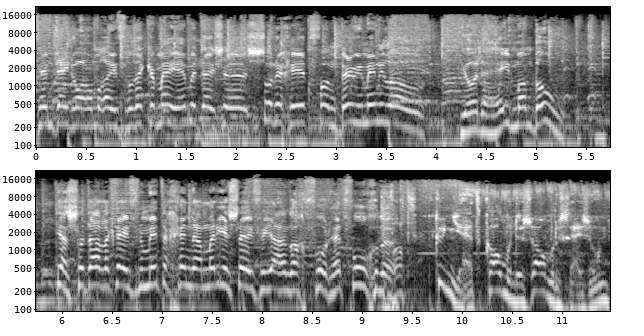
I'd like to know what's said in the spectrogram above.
CFM deden we allemaal even lekker mee... Hè, met deze zonnige hit van Barry Manilow. Je hoorde Hey Mambo. Ja, zo dadelijk de evenementagenda, maar eerst even je aandacht voor het volgende. Wat kun je het komende zomerseizoen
